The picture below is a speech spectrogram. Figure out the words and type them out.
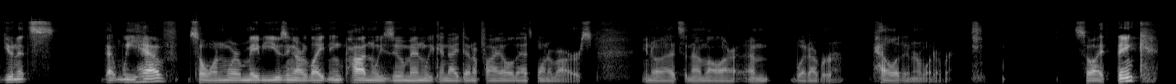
units that we have. So when we're maybe using our Litening pod and we zoom in, we can identify, oh, that's one of ours. You know, that's an MLR, um, whatever, Paladin or whatever. So I think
